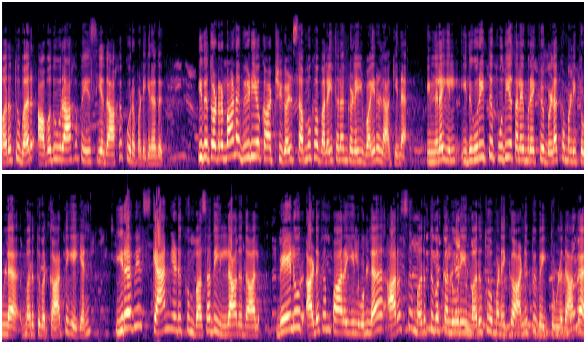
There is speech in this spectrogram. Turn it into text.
மருத்துவர் அவதூறாக பேசியதாக கூறப்படுகிறது. இது தொடர்பான வீடியோ காட்சிகள் சமூக வலைதளங்களில் வைரலாகின. இந்நிலையில் இதுகுறித்து புதிய தலைமுறைக்கு விளக்கமளித்துள்ள மருத்துவர் கார்த்திகேயன் இரவில் ஸ்கேன் எடுக்கும் வசதி இல்லாததால் வேலூர் அடுகம்பாறையில் உள்ள அரசு மருத்துவக் கல்லூரி மருத்துவமனைக்கு அனுப்பி வைத்துள்ளதாக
